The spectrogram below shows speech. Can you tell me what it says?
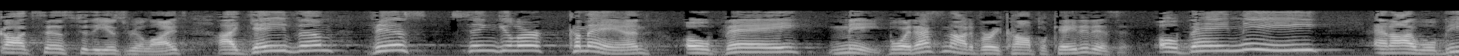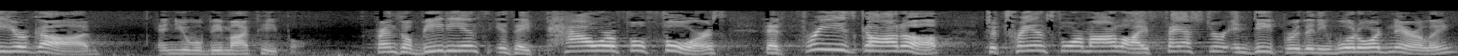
God says to the Israelites, I gave them this singular command, obey me. Boy, that's not very complicated, is it? Obey me, and I will be your God, and you will be my people. Friends, obedience is a powerful force that frees God up to transform our life faster and deeper than He would ordinarily.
